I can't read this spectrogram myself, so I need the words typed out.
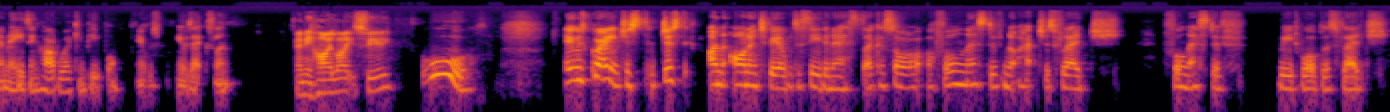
amazing hardworking people it was it was excellent any highlights for you? Ooh, it was great. Just just an honour to be able to see the nest. Like I saw a full nest of nuthatches fledge, full nest of reed warblers fledge.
